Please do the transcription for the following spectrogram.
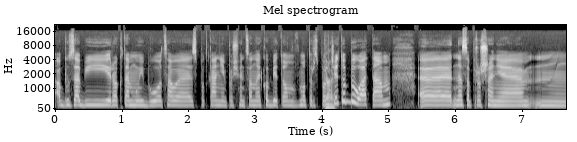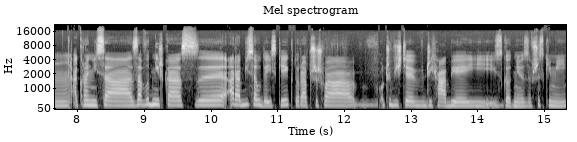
Abu Zabi rok temu i było całe spotkanie poświęcone kobietom w motorsporcie, Tak. to była tam e, na zaproszenie mm, Akronisa zawodniczka z Arabii Saudyjskiej, która przyszła w, oczywiście w dżihabie i zgodnie ze wszystkimi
